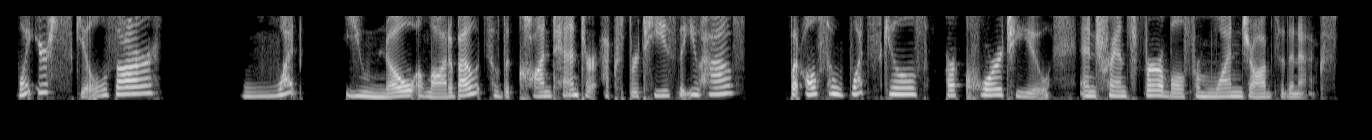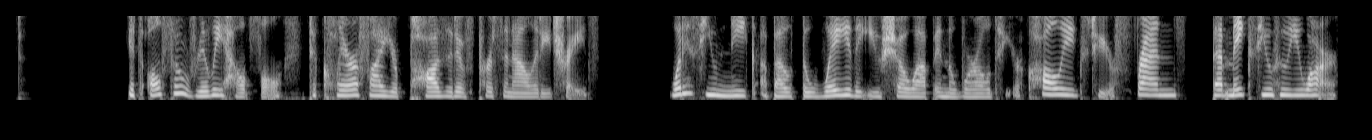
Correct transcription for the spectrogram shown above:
what your skills are, what you know a lot about, so the content or expertise that you have, but also what skills are core to you and transferable from one job to the next. It's also really helpful to clarify your positive personality traits. What is unique about the way that you show up in the world to your colleagues, to your friends, that makes you who you are?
